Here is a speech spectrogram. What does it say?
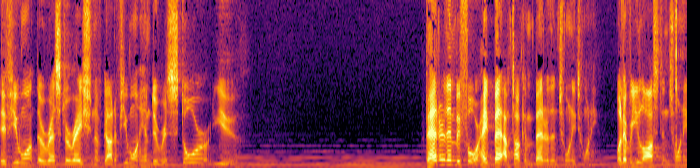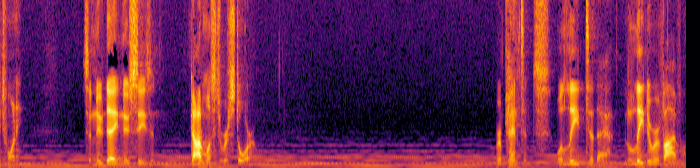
If you want the restoration of God, if you want Him to restore you better than before, hey, I'm talking better than 2020. Whatever you lost in 2020, it's a new day, new season. God wants to restore. Repentance will lead to that, it'll lead to revival.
